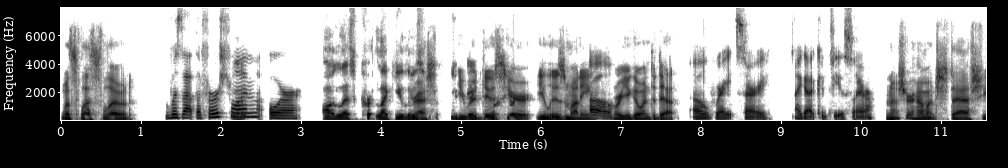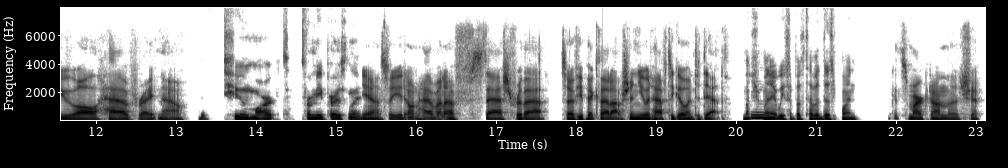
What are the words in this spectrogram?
What's less load? was that the first What? one or? Oh, less cr- like you lose. Rash, you pay more reduce your, you lose money, Oh. or you go into debt. Oh, right. Sorry, I got confused there. I'm not sure how much stash you all have right now. two marked for me personally. Yeah, so you don't have enough stash for that. So if you pick that option, you would have to go into debt. How much Mm. money are we supposed to have at this point? It's marked on the ship.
